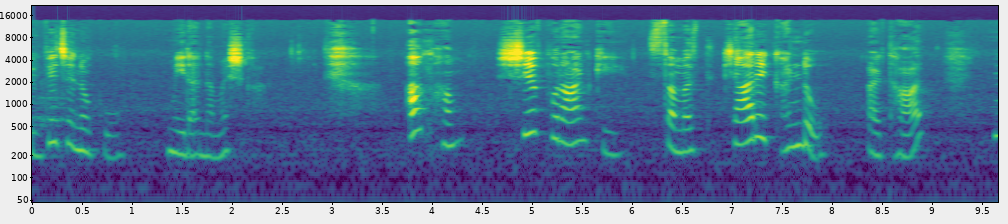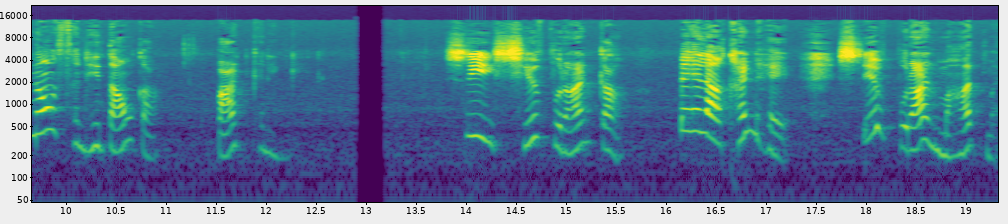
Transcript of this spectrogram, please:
दिव्यजनों को मेरा नमस्कार। अब हम शिव पुराण के समस्त ग्यारह खंडों अर्थात नौ संहिताओं का पाठ करेंगे। श्री शिव पुराण का पहला खंड है शिव पुराण महात्मा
